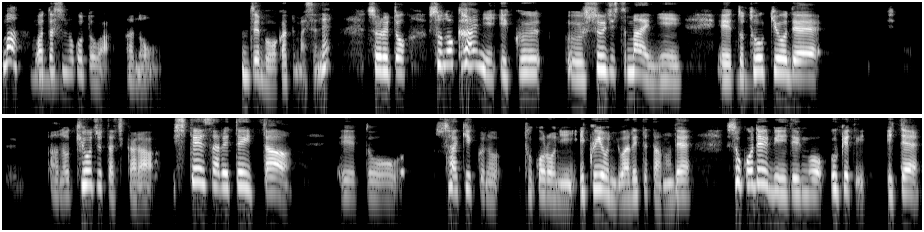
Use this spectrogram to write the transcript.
まあ、私のことは、あの、全部分かってましたね。それと、その会に行く数日前に、えっ、ー、と、東京で、あの、教授たちから指定されていた、えっ、ー、と、サーキックのところに行くように言われてたので、そこでリーディングを受けていて、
